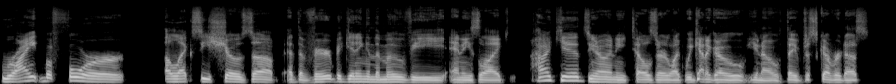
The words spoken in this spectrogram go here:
right before Alexi shows up at the very beginning of the movie and he's like hi kids you know and he tells her like we got to go you know they've discovered us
